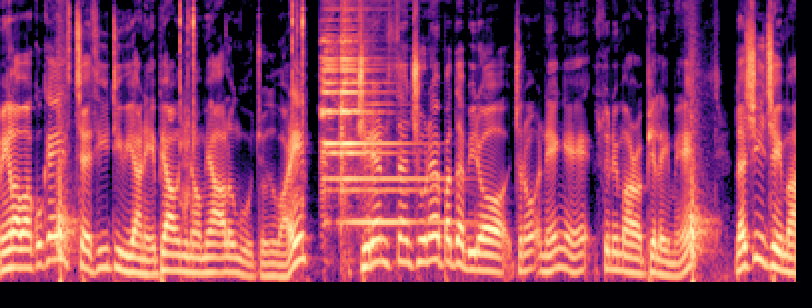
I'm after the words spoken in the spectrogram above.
မင်္ဂလာပါကိုကိန်း Chelsea TV ကနေအပြောင်းအညီတော်များအားလုံးကိုကြိုဆိုပါရစေ။ Jadon Sancho နဲ့ပတ်သက်ပြီးတော့ကျွန်တော်အနေငယ်ဆွေးနွေးမှာတော့ဖြစ်လိမ့်မယ်။လက်ရှိအချိန်မှာ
